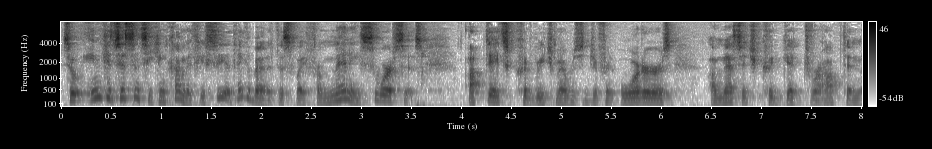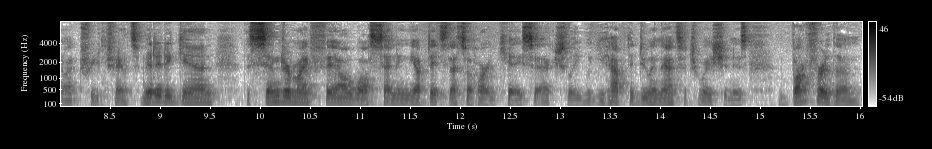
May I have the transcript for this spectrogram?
So inconsistency can come, if you see it, think about it this way, from many sources. Updates could reach members in different orders a message could get dropped and not transmitted again. The sender might fail while sending the updates. That's a hard case, actually. What you have to do in that situation is buffer them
